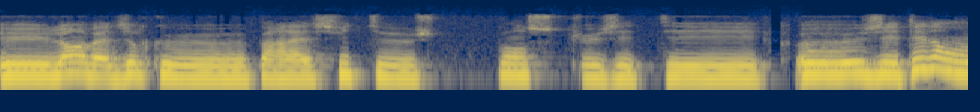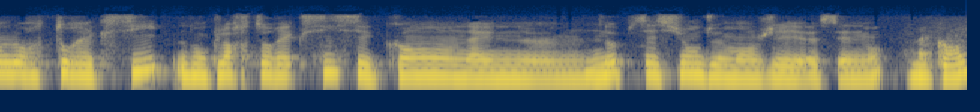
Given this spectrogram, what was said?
Et là, on va dire que par la suite, euh, je pense que j'étais euh, j'ai été dans l'orthorexie. Donc l'orthorexie, c'est quand on a une, une obsession de manger euh, sainement. D'accord.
